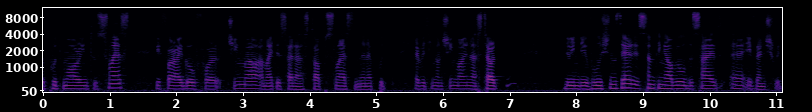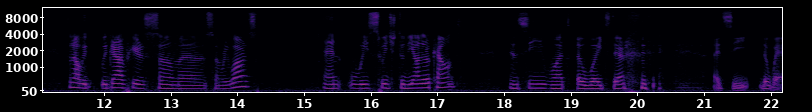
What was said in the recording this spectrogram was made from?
uh, put more into Celeste before I go for Qingmao. I might decide I stop Celeste and then I put everything on Qingmao and I start doing the evolutions there is something I will decide uh, eventually. So now we, we grab here some uh, some rewards and we switch to the other account and see what awaits there. Let's see the web.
